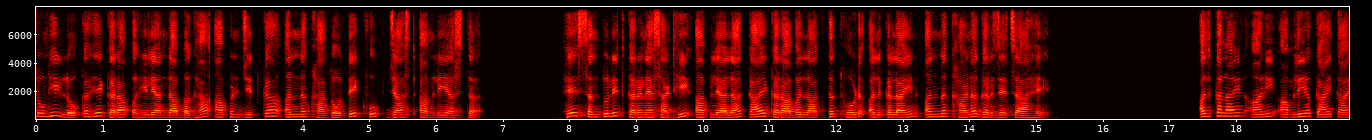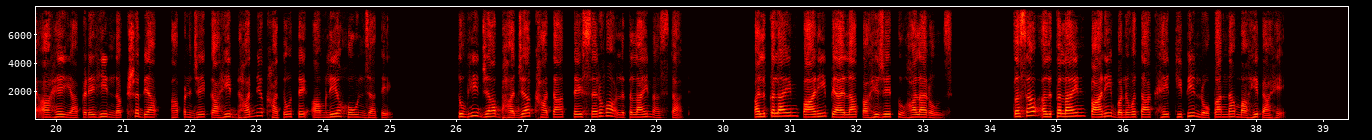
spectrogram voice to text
तुम्ही लोक हे करा पहिल्यांदा बघा आपण जितकं अन्न खातो ते खूप जास्त आम्लीय असतं. हे संतुलित करण्यासाठी आपल्याला काय करावं लागतं? थोडं अल्कलाईन अन्न खाणं गरजेचं आहे. अल्कलाईन आणि आम्लीय काय काय आहे याकडेही लक्ष द्या. आपण जे काही धान्य खातो ते आम्लीय होऊन जाते. तुम्ही ज्या भाज्या खाता ते सर्व अल्कलाईन असतात. अल्कलाईन पाणी प्यायला पाहिजे तुम्हाला रोज. तसं अल्कलाईन पाणी बनवतात हे किती लोकांना माहीत आहे.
